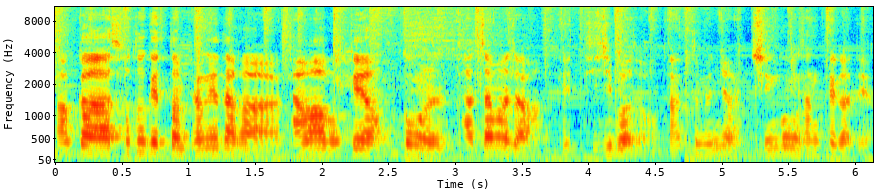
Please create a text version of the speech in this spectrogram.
아까 소독했던 병에다가 담아볼게요. 뚜껑을 닫자마자 이렇게 뒤집어서 놔두면요. 진공 상태가 돼요.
